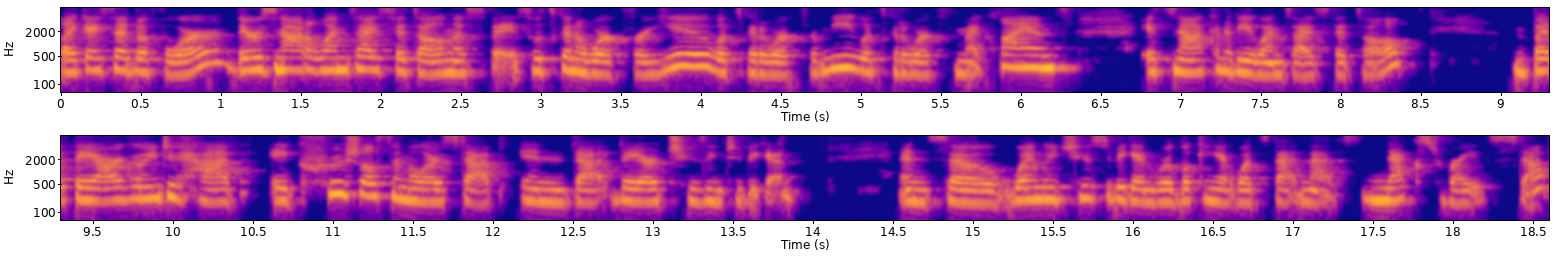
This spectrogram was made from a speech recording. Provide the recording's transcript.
Like I said before, there's not a one size fits all in this space. What's going to work for you? What's going to work for me? What's going to work for my clients? It's not going to be one size fits all, but they are going to have a crucial similar step in that they are choosing to begin. And so when we choose to begin, we're looking at what's that next, next right step.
